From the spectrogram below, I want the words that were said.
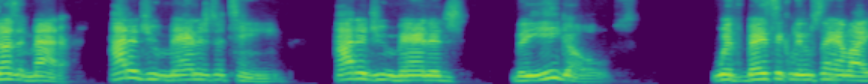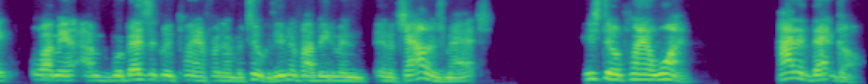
doesn't matter. How did you manage the team? How did you manage the egos with basically I'm saying like, well, I mean, I'm, we're basically playing for number two because even if I beat him in, in a challenge match, he's still playing one. How did that go?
